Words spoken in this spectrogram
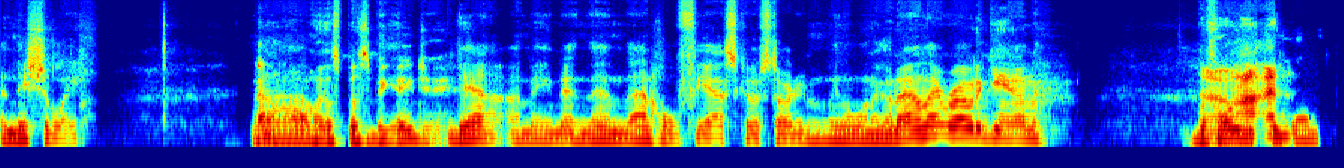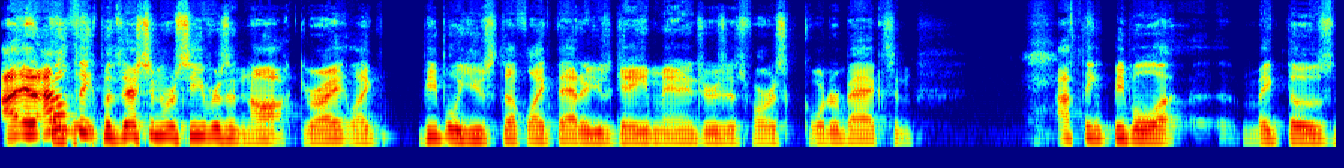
initially. No, Um, it was supposed to be AJ. yeah, I mean, and then that whole fiasco started. and We don't want to go down that road again. Before No, you I- keep I, I don't Okay. think possession receivers a knock, right? Like people use stuff like that or use game managers as far as quarterbacks, and I think people uh, make those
